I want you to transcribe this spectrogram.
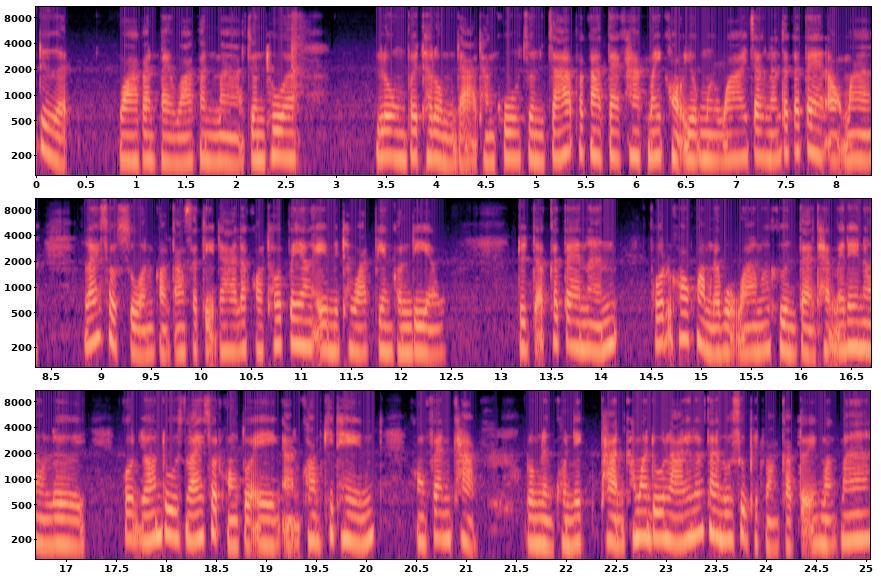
เดือด ว่ากันไปว่ากันมาจนทัวร์ ลงไปถล่มด่าทั้งคู่จนจ้าประกาศแตกหักไม่ขอยกมือไหว้จากนั้นตะกะแตนออกมาไล่สดสวนก่อนตั้งสติได้และขอโทษไปยังเอมิทวัฒน์เพียงคนเดียวโดยตะกกะแตนนั้นโพสต์ข้อความระบุว่าเมื่อคืนแต่แทบไม่ได้นอนเลย กดย้อนดูไลฟ์สดของตัวเองอ่านความคิดเห็นของแฟนคลับ รวมถึงคนที่ผ่านเข้ามาดูไลฟ์แล้วแต่รู้สึกผิดหวังกับตัวเองมาก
